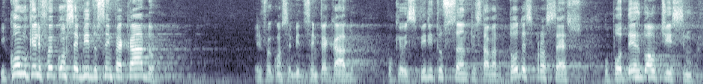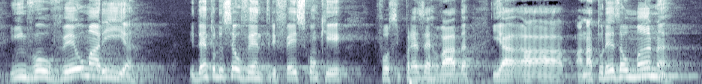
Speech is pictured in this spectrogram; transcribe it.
E como que ele foi concebido sem pecado? Ele foi concebido sem pecado porque o Espírito Santo estava todo esse processo, o poder do Altíssimo envolveu Maria e dentro do seu ventre fez com que fosse preservada e a, a, a natureza humana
